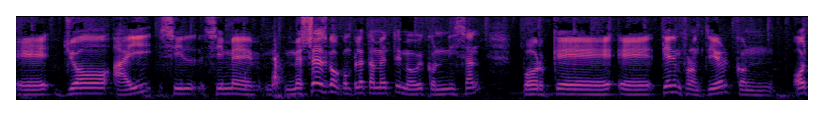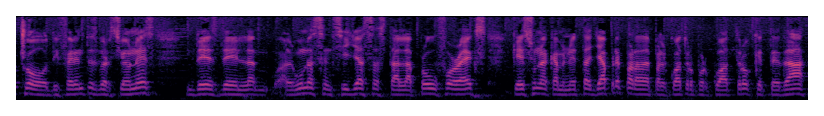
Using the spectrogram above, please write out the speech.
eh, yo ahí sí, me, sesgo completamente y me voy con Nissan, porque eh, tienen Frontier con ocho diferentes versiones, desde algunas sencillas hasta la Pro 4X, que es una camioneta ya preparada para el 4x4, que te da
